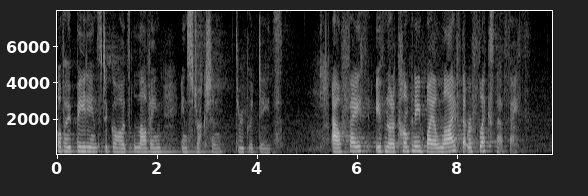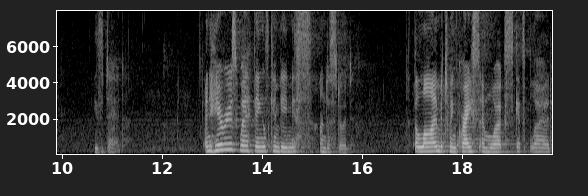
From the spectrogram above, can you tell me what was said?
of obedience to God's loving instruction through good deeds. Our faith, if not accompanied by a life that reflects that faith, is dead. And here is where things can be misunderstood. The line between grace and works gets blurred.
